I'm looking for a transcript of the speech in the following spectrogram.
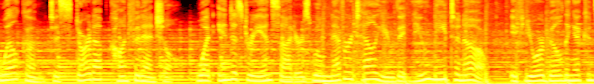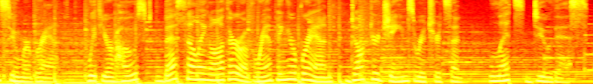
Welcome to Startup Confidential, what industry insiders will never tell you that you need to know if you're building a consumer brand. With your host, best selling author of Ramping Your Brand, Dr. James Richardson. Let's do this.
